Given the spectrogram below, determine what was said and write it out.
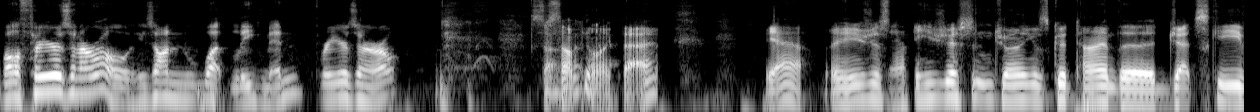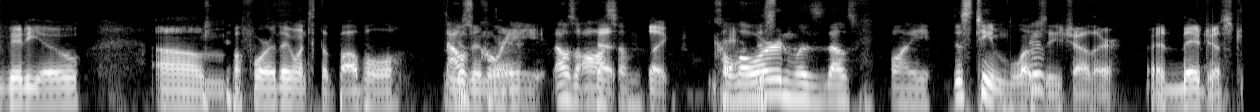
Well, three years in a row. He's on what league min? Three years in a row. something like that. Yeah, and he's just Yeah. he's just enjoying his good time. The jet ski video um, before they went to the bubble. That he was in there. great. That was That, awesome. like man, this, was that was funny. this team loves each other, and they just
